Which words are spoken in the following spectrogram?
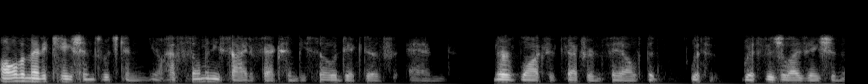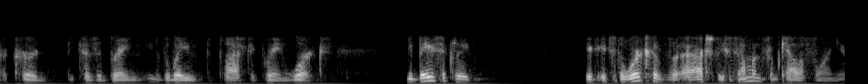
all the medications, which can, you know, have so many side effects and be so addictive, and nerve blocks, etc., and failed. But with with visualization occurred because the brain, you know, the way the plastic brain works. You basically it, it's the work of uh, actually someone from California,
